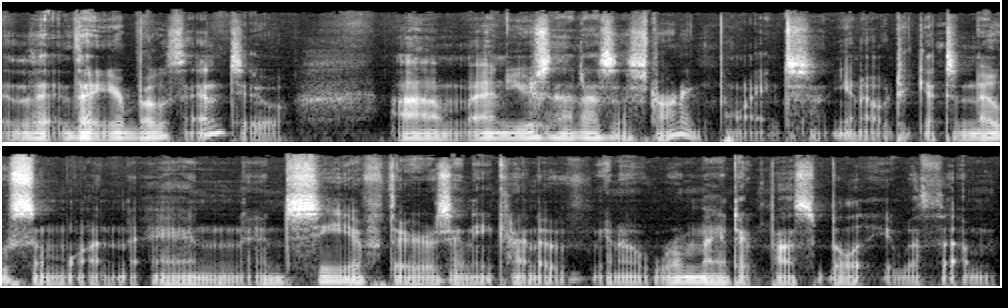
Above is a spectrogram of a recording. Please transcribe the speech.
that that you're both into, um, and use that as a starting point. You know, to get to know someone and and see if there's any kind of you know romantic possibility with them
